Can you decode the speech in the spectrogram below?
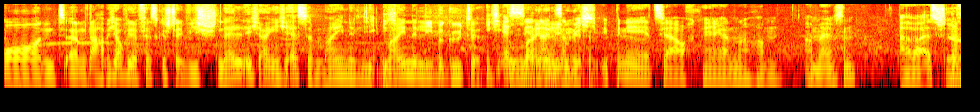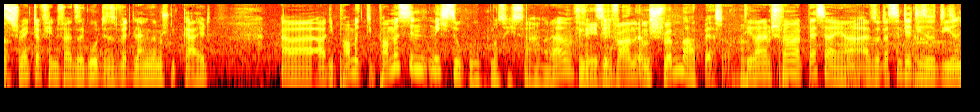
und ähm, da habe ich auch wieder festgestellt, wie schnell ich eigentlich esse. Meine, Lie Ich- meine liebe Güte. Ich Du, esse sehr meine langsam. Ich, ich bin ja jetzt ja auch noch am, am Essen. Aber es, Ja. es schmeckt auf jeden Fall sehr gut. Es wird langsam schon kalt. Aber, aber die, Pommes, die Pommes sind nicht so gut, muss ich sagen, oder? Nee, Findest du- die waren im Schwimmbad besser. Ne? Die waren im Schwimmbad besser, ja. Also das sind ja diese, diese,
